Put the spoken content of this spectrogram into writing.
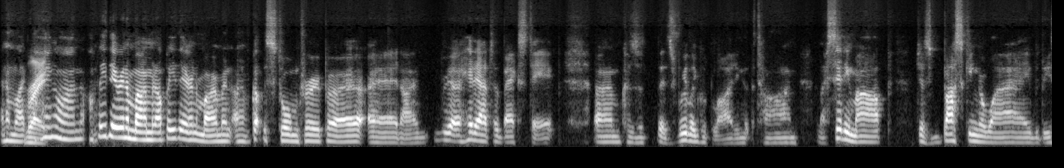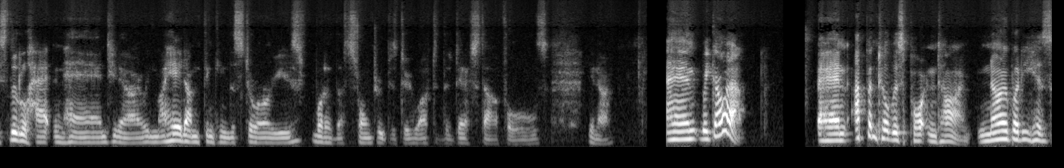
And I'm like, Right. hang on, I'll be there in a moment. I'll be there in a moment. I've got the stormtrooper, and I head out to the back step um, because there's really good lighting at the time. And I set him up, just busking away with his little hat in hand. You know, in my head, I'm thinking the story is what do the stormtroopers do after the Death Star falls? You know, and we go out. And up until this point in time, nobody has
